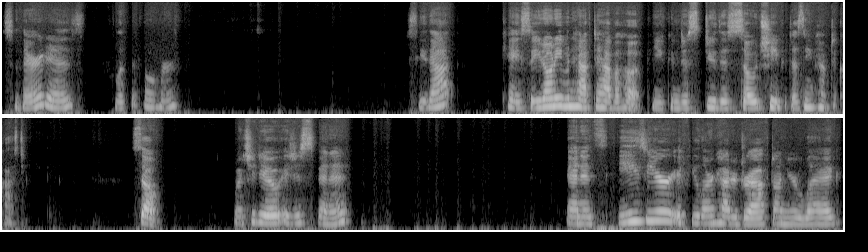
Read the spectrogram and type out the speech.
so there it is flip it over. See that? Okay, so you don't even have to have a hook. You can just do this so cheap. It doesn't even have to cost you anything. So, what you do is you spin it. And it's easier if you learn how to draft on your leg.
